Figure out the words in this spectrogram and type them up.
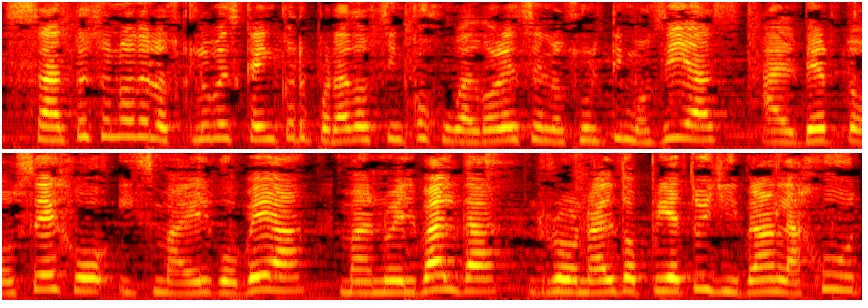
Santos es uno de los clubes que ha incorporado cinco jugadores en los últimos días, Alberto Osejo, Ismael Gobea, Manuel Balda, Ronaldo Prieto y Gibran Lajud.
